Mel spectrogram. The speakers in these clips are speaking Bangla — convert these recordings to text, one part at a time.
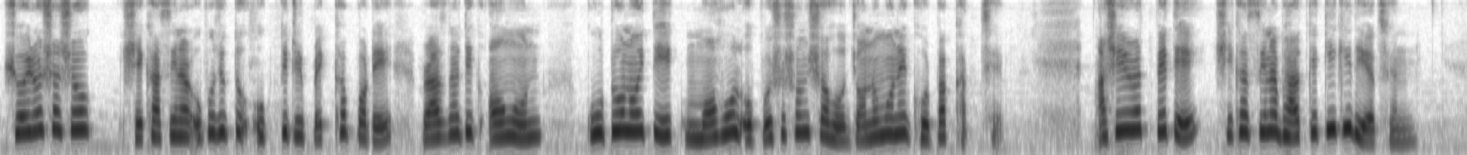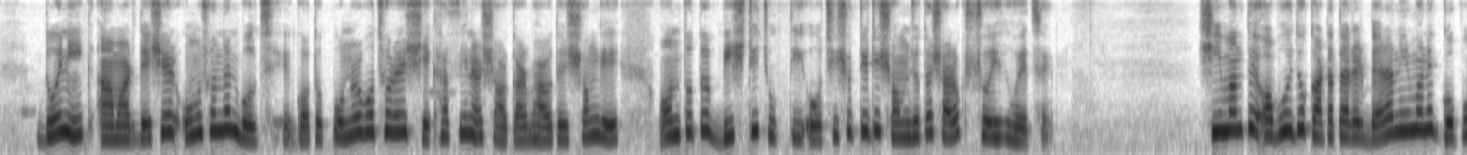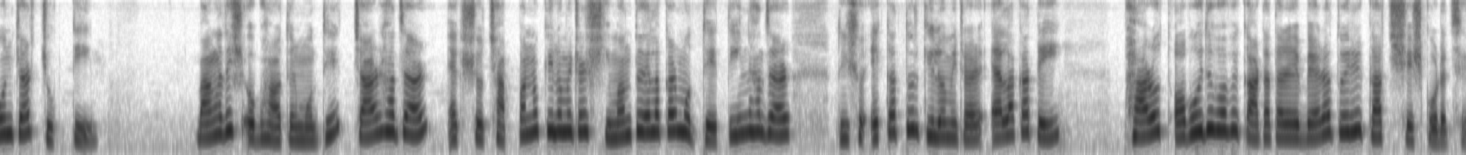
স্বৈরশাসক শেখ হাসিনার উপযুক্ত উক্তিটির প্রেক্ষাপটে রাজনৈতিক অঙ্গন, কূটনৈতিক মহল ও প্রশাসনসহ জনমনে ঘোরপাক খাচ্ছে। আশীর্বাদ পেতে শেখ হাসিনা ভারতকে কী কী দিয়েছেন? দৈনিক আমার দেশের অনুসন্ধান বলছে, গত পনেরো বছরে শেখ হাসিনার সরকার ভারতের সঙ্গে অন্তত বিশটি চুক্তি ও ছেষট্টিটি সমঝোতা স্মারক সই হয়েছে। সীমান্তে অবৈধ কাটাতারের বেড়া নির্মাণে গোপন চার চুক্তি। বাংলাদেশ ও ভারতের মধ্যে চার হাজার একশো ছাপ্পান্ন কিলোমিটার সীমান্ত এলাকার মধ্যে তিন হাজার দুইশো একাত্তর কিলোমিটার এলাকাতেই ভারত অবৈধভাবে কাটাতারের বেড়া তৈরির কাজ শেষ করেছে।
